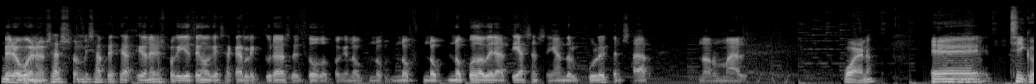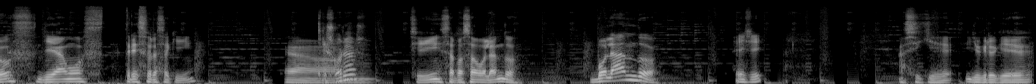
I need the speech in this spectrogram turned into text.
Pero Mm. bueno, esas son mis apreciaciones porque yo tengo que sacar lecturas de todo, porque no, no, no, no, no puedo ver a tías enseñando el culo y pensar normal. Bueno, eh, chicos, llevamos tres horas aquí. Ah, ¿Tres horas? Sí, se ha pasado volando. ¡Volando! Sí, sí. Así que yo creo que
